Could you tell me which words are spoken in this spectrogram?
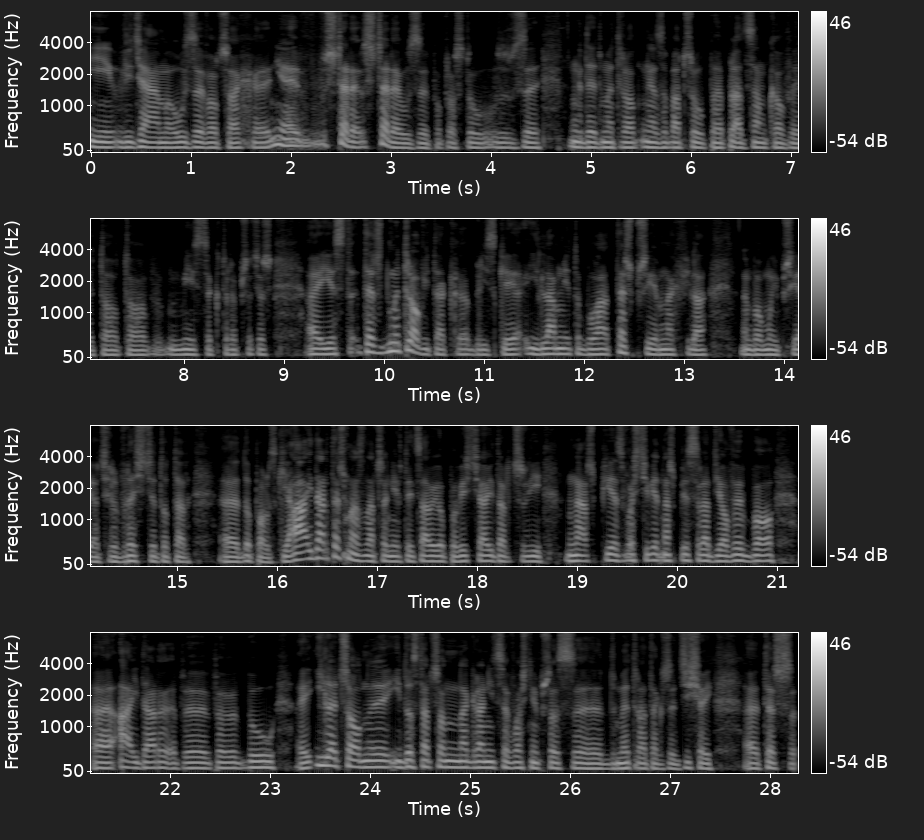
i widziałem łzy w oczach. Nie, szczere, szczere łzy, po prostu łzy, gdy Dmytro zobaczył plac zamkowy. To, to miejsce, które przecież jest też Dmytrowi tak bliskie i dla mnie to była też przyjemna chwila, bo mój przyjaciel wreszcie dotarł e, do Polski. A Ajdar też ma znaczenie w tej całej opowieści. Ajdar, czyli nasz pies, właściwie nasz pies radiowy, bo e, Ajdar e, był i leczony, i dostarczony na granicę właśnie przez Dmytra, także dzisiaj też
